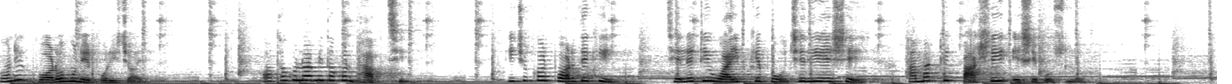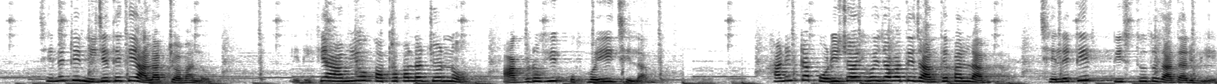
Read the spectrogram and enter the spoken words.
অনেক বড় মনের পরিচয়। কথাগুলো আমি তখন ভাবছি। কিছুক্ষণ পর দেখি ছেলেটি ওয়াইফকে পৌঁছে দিয়ে এসে আমার ঠিক পাশেই এসে বসল। ছেলেটি নিজে থেকেই আলাপ জমালো। এদিকে আমিও কথা বলার জন্য আগ্রহী হয়েই ছিলাম। খানিকটা পরিচয় হয়ে যাওয়াতে জানতে পারলাম ছেলেটির পিস্তুত দাদার বিয়ে।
